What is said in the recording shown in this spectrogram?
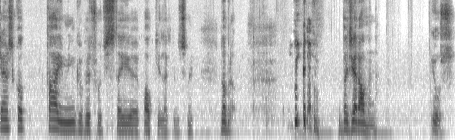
Ciężko timing wyczuć z tej e, pałki elektrycznej. Dobra. Będzie ramen. Już.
